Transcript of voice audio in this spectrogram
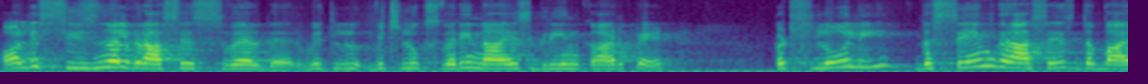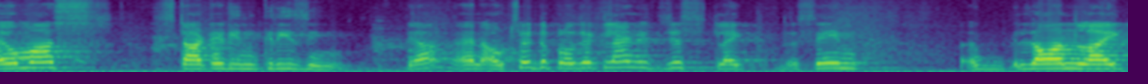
all the seasonal grasses were there, which, lo which looks very nice, green carpet. But slowly, the same grasses, the biomass started increasing yeah and outside the project land it's just like the same uh, lawn like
